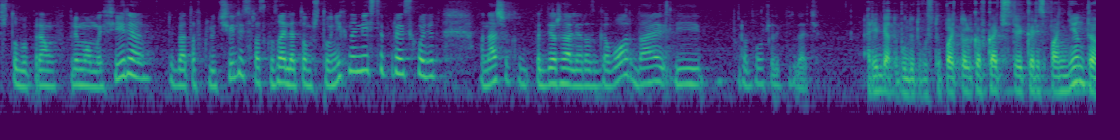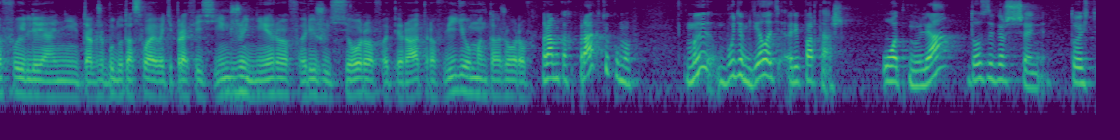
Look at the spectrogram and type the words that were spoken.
чтобы прям в прямом эфире ребята включились, рассказали о том, что у них на месте происходит, а наши поддержали разговор, да, и продолжили передачу. А ребята будут выступать только в качестве корреспондентов или они также будут осваивать и профессии инженеров, режиссеров, операторов, видеомонтажеров? В рамках практикумов мы будем делать репортаж от нуля до завершения. То есть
